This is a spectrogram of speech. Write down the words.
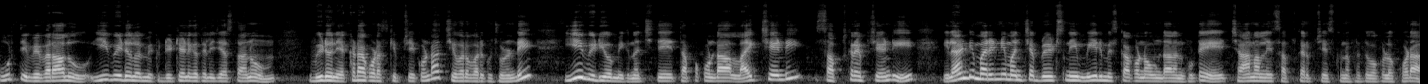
పూర్తి వివరాలు ఈ వీడియోలో మీకు డీటెయిల్గా తెలియజేస్తాను. వీడియోని ఎక్కడా కూడా స్కిప్ చేయకుండా చివరి వరకు చూడండి. ఈ వీడియో మీకు నచ్చితే తప్పకుండా లైక్ చేయండి సబ్స్క్రైబ్ చేయండి. ఇలాంటి మరిన్ని మంచి అప్డేట్స్ని మీరు మిస్ కాకుండా ఉండాలనుకుంటే ఛానల్ని సబ్స్క్రైబ్ చేసుకున్న ప్రతి ఒక్కరు కూడా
